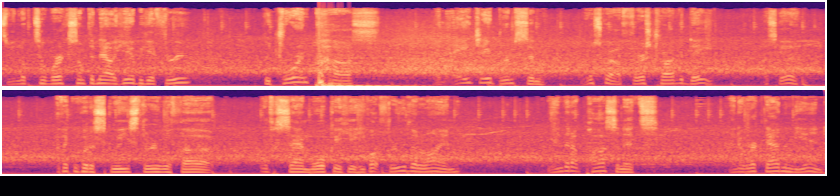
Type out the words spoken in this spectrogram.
So we look to work something out here. We get through the drawing pass, and AJ Brimson will score our first try of the day. Let's go. I think we could have squeezed through with uh with Sam Walker here. He got through the line. Ended up passing it, and it worked out in the end.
